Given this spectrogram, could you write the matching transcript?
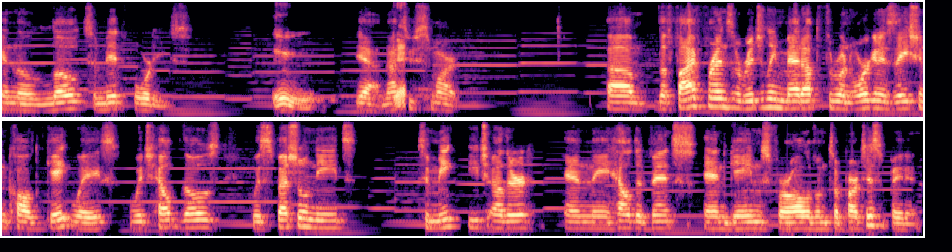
in the low to mid 40s. Ooh. Yeah, not Yeah. too smart. Um, the five friends originally met up through an organization called Gateways, which helped those with special needs to meet each other, and they held events and games for all of them to participate in.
